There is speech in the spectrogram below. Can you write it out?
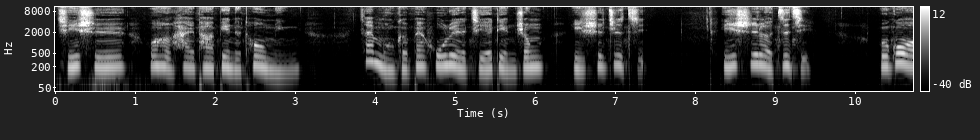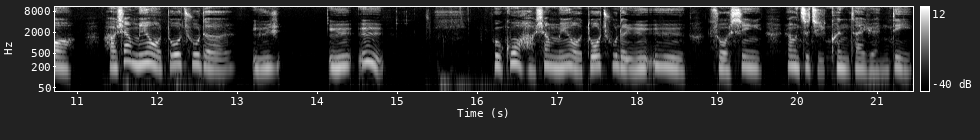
其实我很害怕变得透明。在某个被忽略的节点中，遗失自己，遗失了自己。不过，好像没有多出的余余裕。不过，好像没有多出的余裕，索性让自己困在原地。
